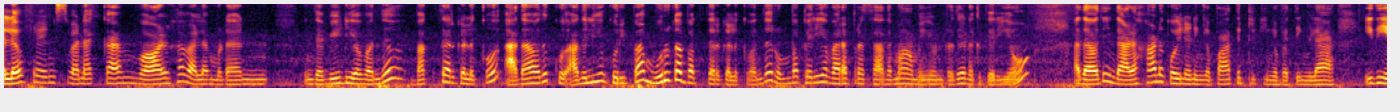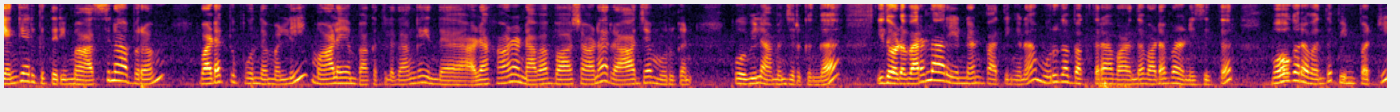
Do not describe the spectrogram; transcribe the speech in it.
ஹலோ ஃப்ரெண்ட்ஸ் வணக்கம். வாழ்க வளமுடன். இந்த வீடியோ வந்து பக்தர்களுக்கும் அதாவது கு அதுலேயும் குறிப்பாக முருக பக்தர்களுக்கு வந்து ரொம்ப பெரிய வரப்பிரசாதமாக அமையுன்றது எனக்கு தெரியும். அதாவது இந்த அழகான கோயிலை நீங்கள் பார்த்துட்ருக்கீங்க பார்த்தீங்களா இது எங்கே இருக்குது தெரியுமா? அஸ்னாபுரம் வடக்கு பூந்தமல்லி மாலையம்பாக்கத்தில் தாங்க இந்த அழகான நவபாஷான ராஜ முருகன் கோவில் அமைஞ்சிருக்குங்க. இதோட வரலாறு என்னன்னு பார்த்தீங்கன்னா முருக பக்தராக வாழ்ந்த வடபழனி சித்தர் போகரை வந்து பின்பற்றி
